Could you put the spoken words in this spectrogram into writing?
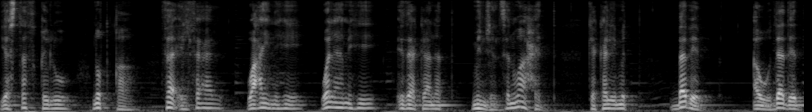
يستثقل نطق فاء الفعل وعينه ولامه إذا كانت من جنس واحد ككلمة ببب أو ددد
